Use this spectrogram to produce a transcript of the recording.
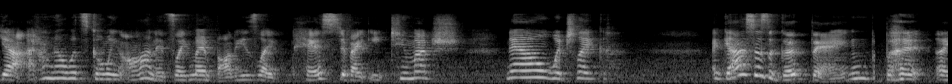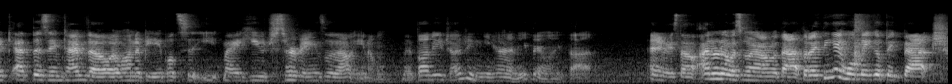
yeah, I don't know what's going on. It's like my body's like pissed if I eat too much now, which like I guess is a good thing. But like at the same time though, I want to be able to eat my huge servings without, you know, my body judging me or anything like that. Anyways though, I don't know what's going on with that, but I think I will make a big batch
